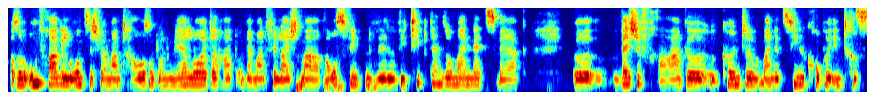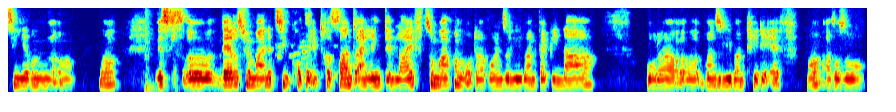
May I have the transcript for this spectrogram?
Also eine Umfrage lohnt sich, wenn man tausend und mehr Leute hat und wenn man vielleicht mal rausfinden will, wie tickt denn so mein Netzwerk? Äh, welche Frage könnte meine Zielgruppe interessieren? Äh, ne? Ist, äh, wäre das für meine Zielgruppe interessant, ein LinkedIn Live zu machen oder wollen sie lieber ein Webinar oder äh, wollen sie lieber ein PDF? Ne? Also so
